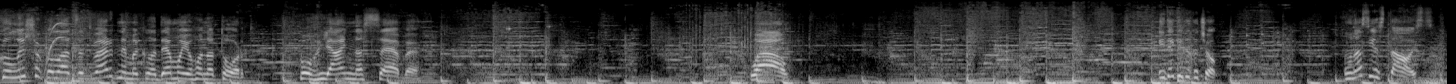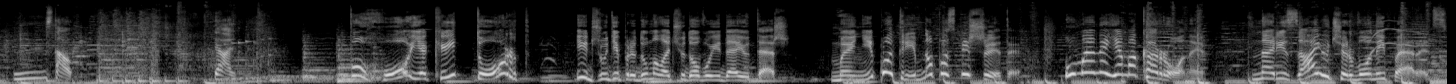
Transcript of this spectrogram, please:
Коли шоколад затвердне, ми кладемо його на торт. Поглянь на себе. Вау! І декілька качок. У нас є стаус. Став. Далі. Ого, який торт! І Джуді придумала чудову ідею теж. Мені потрібно поспішити. У мене є макарони. Нарізаю червоний перець.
